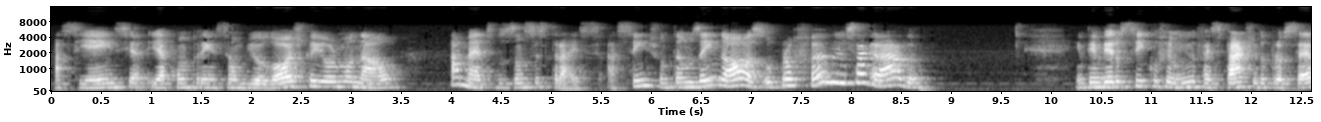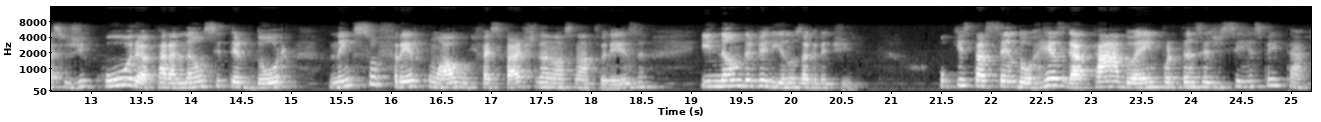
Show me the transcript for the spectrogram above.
a ciência e a compreensão biológica e hormonal a métodos ancestrais. Assim, juntamos em nós o profano e o sagrado. Entender o ciclo feminino faz parte do processo de cura para não se ter dor nem sofrer com algo que faz parte da nossa natureza e não deveria nos agredir. O que está sendo resgatado é a importância de se respeitar.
